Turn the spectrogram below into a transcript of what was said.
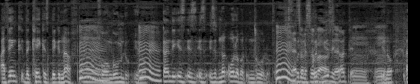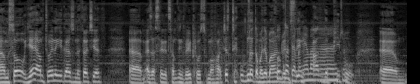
i think the cake is big enough mm. for Ngumdu, you know Mm. kandi is, is, is, is it not all about umculo That's Put what it's good about, music yeah. out there mm. you know um so yeah i'm joining you guys on the 30th um, as I said, it's something very close to my heart. Just and seeing other people um,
